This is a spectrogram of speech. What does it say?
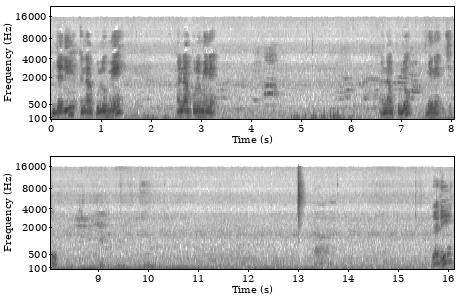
menjadi 60 minit 60 minit. 60 minit situ. Jadi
